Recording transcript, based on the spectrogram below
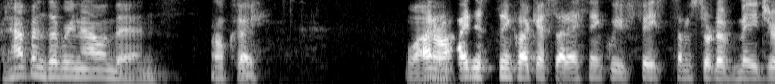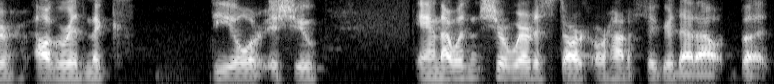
It happens every now and then. Okay. Why? I don't know. I just think, like I said, I think we've faced some sort of major algorithmic deal or issue. And I wasn't sure where to start or how to figure that out. But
